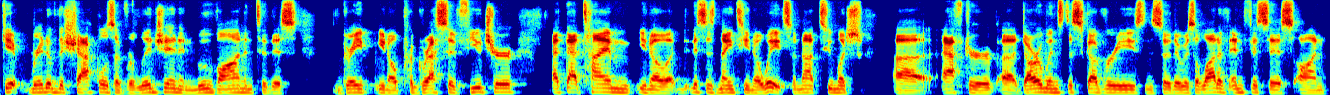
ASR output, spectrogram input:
get rid of the shackles of religion and move on into this great, you know, progressive future. At that time, you know, this is 1908, so not too much uh, after uh, Darwin's discoveries. And so there was a lot of emphasis on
